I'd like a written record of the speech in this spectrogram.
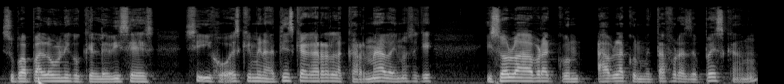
su papá lo único que le dice es, sí, hijo, es que mira, tienes que agarrar la carnada y no sé qué, y solo habla con, habla con metáforas de pesca, ¿no?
